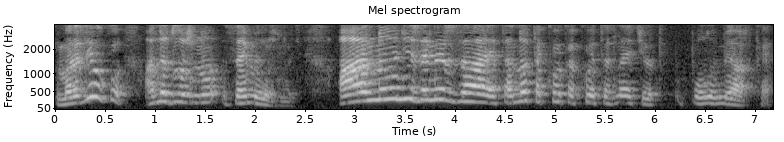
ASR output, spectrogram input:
морозилку, оно должно замерзнуть. А оно не замерзает, оно такое какое-то, знаете, вот полумягкое.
